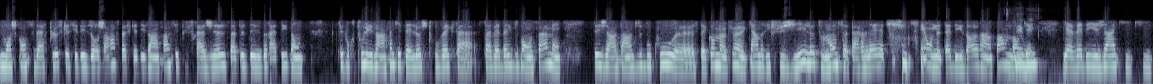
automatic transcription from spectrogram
moi je considère plus que c'est des urgences parce que des enfants c'est plus fragile, ça peut se déshydrater. Donc, c'est pour tous les enfants qui étaient là, je trouvais que ça, ça avait bien du bon sens, mais j'ai entendu beaucoup, euh, c'était comme un peu un camp de réfugiés. Là, tout le monde se parlait. on était des heures ensemble. Donc, il y avait des gens qui, qui,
